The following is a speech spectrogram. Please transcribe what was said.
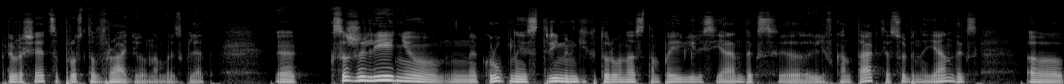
превращается просто в радио, на мой взгляд. Э, к сожалению, крупные стриминги, которые у нас там появились, Яндекс э, или ВКонтакте, особенно Яндекс, э,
